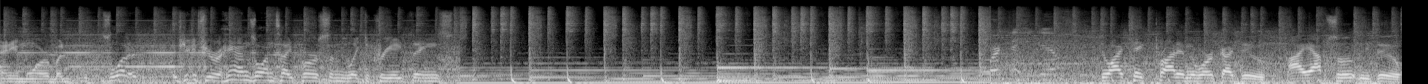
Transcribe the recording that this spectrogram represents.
anymore, but a lot of, if you're a hands-on type person, you like to create things. Work that you do? Do I take pride in the work I do? I absolutely do.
